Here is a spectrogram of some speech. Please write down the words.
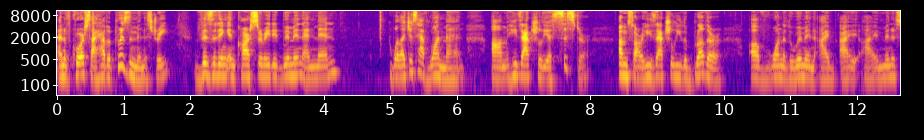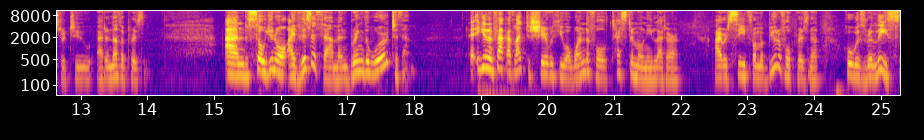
And of course, I have a prison ministry, visiting incarcerated women and men. Well, I just have one man. Um, he's actually a sister. I'm sorry, he's actually the brother of one of the women I, I, I minister to at another prison. And so, you know, I visit them and bring the word to them. Uh, You know, in fact, I'd like to share with you a wonderful testimony letter I received from a beautiful prisoner who was released,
